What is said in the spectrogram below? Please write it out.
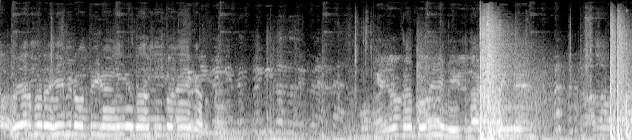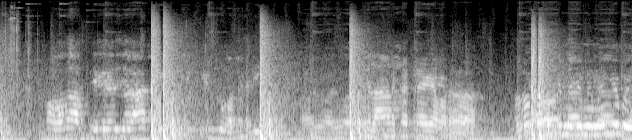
ਉਹ ਯਾਰ ਫਿਰ ਅਸੀਂ ਵੀ ਰੋਟੀ ਖਾਣੀ ਹੈ ਦੱਸ ਤੂੰ ਤਾਂ ਐਂ ਕਰਦਾ। ਅਸੀਂ ਫਿਰ ਥੋੜੀ ਜਿਹੀ ਮੀਟ ਲਾ ਕੇ ਲੈਂਦੇ ਆ। ਆਇਓ ਆਇਓ ਚਲਾਨ ਕੱਟਿਆ ਗਿਆ ਕਿੰਨੇ ਕਿੰਨੇ ਮਹਿੰਗੇ ਪਏ।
